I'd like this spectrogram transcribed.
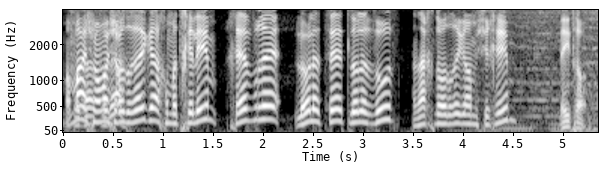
ממש תודה, ממש תודה. עוד רגע אנחנו מתחילים, חבר'ה, לא לצאת, לא לזוז, אנחנו עוד רגע ממשיכים, להתראות.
